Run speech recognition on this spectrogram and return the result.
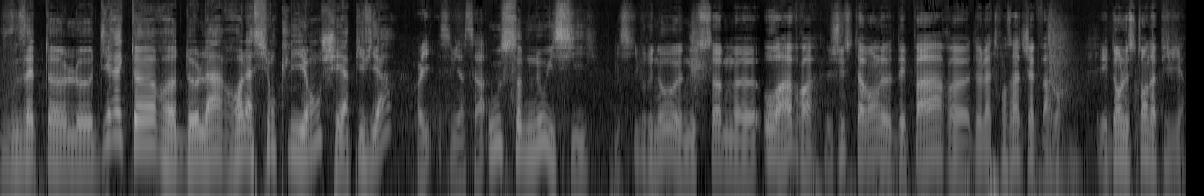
Vous êtes euh, le directeur de la relation client chez Apivia. Oui, c'est bien ça. Où sommes-nous ici? Ici Bruno, nous sommes euh, au Havre, juste avant le départ euh, de la Transat Jacques Vabre, et dans le stand Apivia.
